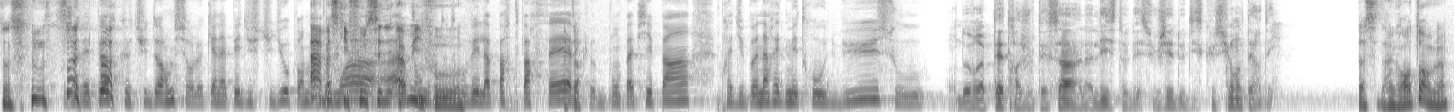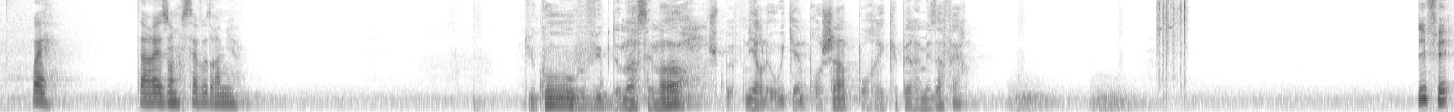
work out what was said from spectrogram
J'avais peur que tu dormes sur le canapé du studio pendant Ah, parce qu'il mois faut céder- ah oui, il faut- de trouver l'appart parfait Attends. avec le bon papier peint, près du bon arrêt de métro ou de bus ou... On devrait peut-être ajouter ça à la liste des sujets de discussion interdits. Ça, c'est un grand angle. hein. Ouais, t'as raison, ça vaudra mieux. Du coup, vu que demain c'est mort, je peux venir le week-end prochain pour récupérer mes affaires. C'est fait.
